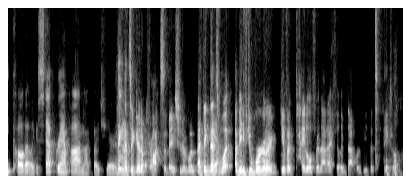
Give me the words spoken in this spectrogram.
you'd call that like a step grandpa. I'm not quite sure. I think that's a good approximation of what I think that's Yeah. what I mean. If you were gonna give a title for that, I feel like that would be the title.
